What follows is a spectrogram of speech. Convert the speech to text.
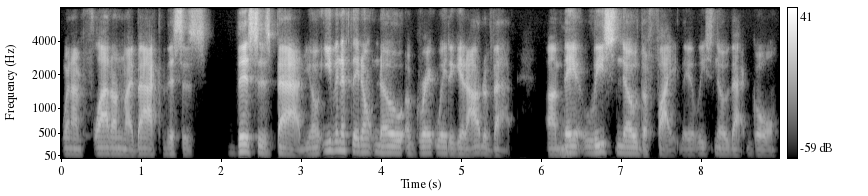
when I'm flat on my back, this is this is bad. You know, even if they don't know a great way to get out of that, um, they at least know the fight. They at least know that goal.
